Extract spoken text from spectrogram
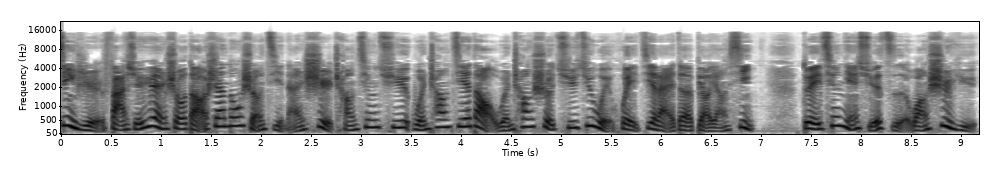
近日，法学院收到山东省济南市长清区文昌街道文昌社区居委会寄来的表扬信，对青年学子王世宇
